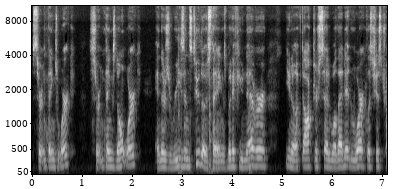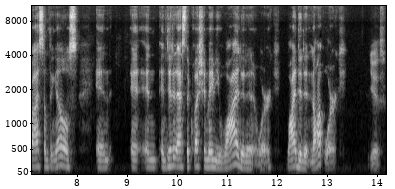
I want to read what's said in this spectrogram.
certain things work certain things don't work and there's reasons to those things. But if you never you know if doctors said well that didn't work let's just try something else and and and, and didn't ask the question maybe why didn't it work? Why did it not work? Yes.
